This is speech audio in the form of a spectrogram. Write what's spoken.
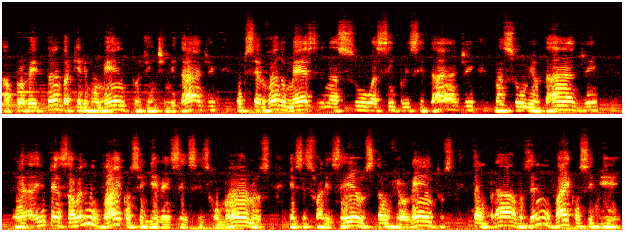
aproveitando aquele momento de intimidade, observando o mestre na sua simplicidade, na sua humildade. É, ele pensava, ele não vai conseguir vencer esses romanos, esses fariseus tão violentos, tão bravos, ele não vai conseguir.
